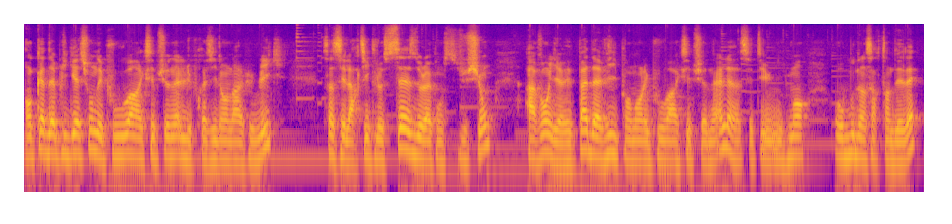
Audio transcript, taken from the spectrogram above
en cas d'application des pouvoirs exceptionnels du président de la République. Ça, c'est l'article 16 de la Constitution. Avant, il n'y avait pas d'avis pendant les pouvoirs exceptionnels, c'était uniquement au bout d'un certain délai.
